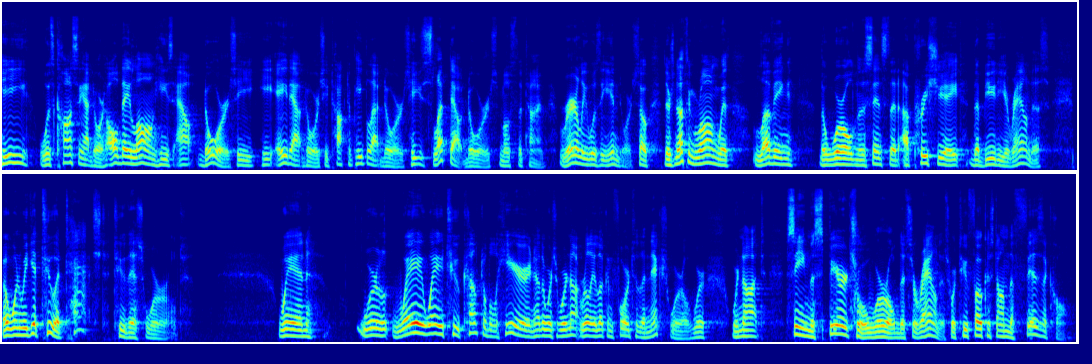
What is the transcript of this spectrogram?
He was constantly outdoors. All day long, he's outdoors. He, he ate outdoors. He talked to people outdoors. He slept outdoors most of the time. Rarely was he indoors. So there's nothing wrong with loving the world in the sense that appreciate the beauty around us. But when we get too attached to this world, when we're way, way too comfortable here, in other words, we're not really looking forward to the next world. We're, we're not seeing the spiritual world that's around us. We're too focused on the physical.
